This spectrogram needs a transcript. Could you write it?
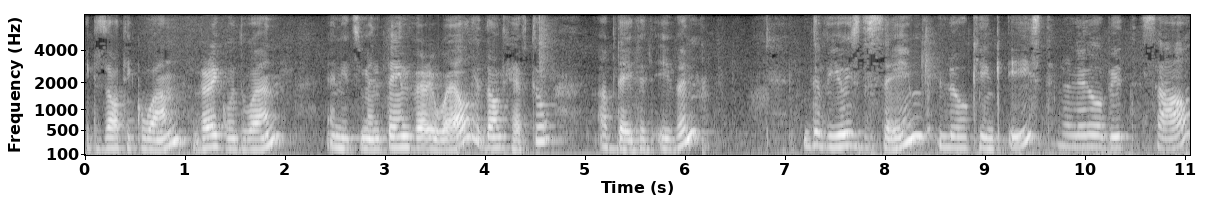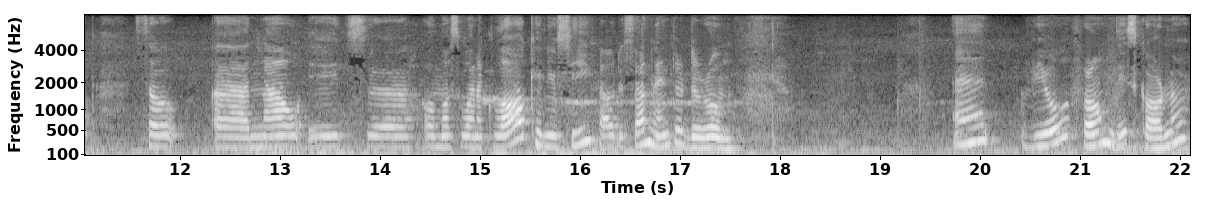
exotic one, very good one. And it's maintained very well. You don't have to update it even. The view is the same, looking east, a little bit south. So uh, now it's uh, almost one o'clock and you see how the sun entered the room. And view from this corner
